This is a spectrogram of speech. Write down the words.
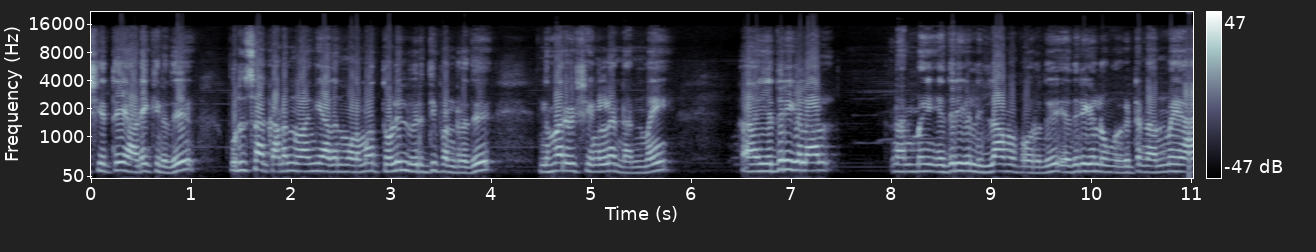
விஷயத்தை அடைக்கிறது. புதுசாக கடன் வாங்கி அதன் மூலமாக தொழில் விருத்தி பண்ணுறது இந்த மாதிரி விஷயங்கள்ல நன்மை. எதிரிகளால் நன்மை எதிரிகள் இல்லாமல் போகிறது எதிரிகள் உங்ககிட்ட நன்மையா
